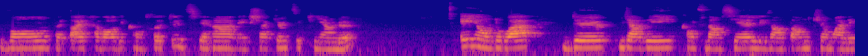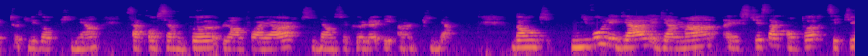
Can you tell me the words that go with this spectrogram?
vont peut-être avoir des contrats tout différents avec chacun de ces clients-là. Et ils ont le droit de garder confidentiel les ententes qu'ils ont avec tous les autres clients. Ça ne concerne pas l'employeur qui, dans ce cas-là, est un client. Donc, niveau légal également, euh, ce que ça comporte, c'est que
